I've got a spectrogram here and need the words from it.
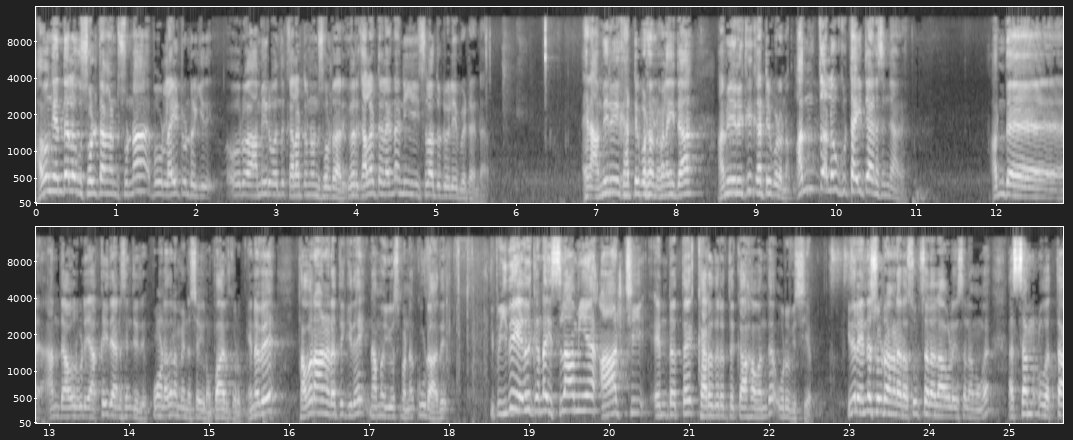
அவங்க எந்த அளவுக்கு சொல்லிட்டாங்கன்னு சொன்னால் இப்போ ஒரு லைட் ஒன்று இருக்குது. ஒரு அமீர் வந்து கலட்டணும்னு சொல்கிறார் இவர் கலட்டலைன்னா நீ இஸ்லாத்தோட்டு வெளியே போயிட்டேன்டா ஏன்னா அமீருக்கு கட்டுப்படணும். விளங்கிட்டா அமீருக்கு கட்டுப்படணும். அந்த அளவுக்கு டைட்டாக என்ன செஞ்சாங்க? அந்த அந்த அவருடைய அக்கைதை என்ன செஞ்சது? போனதை நம்ம என்ன செய்கிறோம்? பார்க்கிறோம். எனவே தவறான இடத்துக்கு இதை நம்ம யூஸ் பண்ணக்கூடாது. இப்போ இது எதுக்குன்னா இஸ்லாமிய ஆட்சி என்றத்தை கருதுறதுக்காக வந்த ஒரு விஷயம். இதில் என்ன சொல்கிறாங்கடா ரசூல் சல்லா அலி அவங்க? அஸ்ஸம் உத்தா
